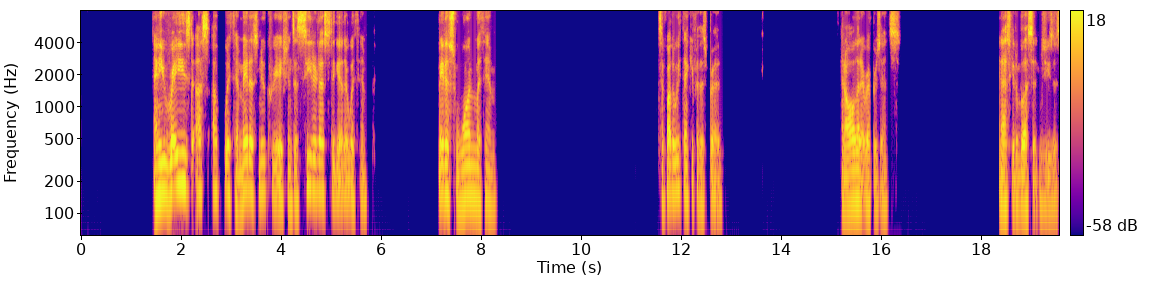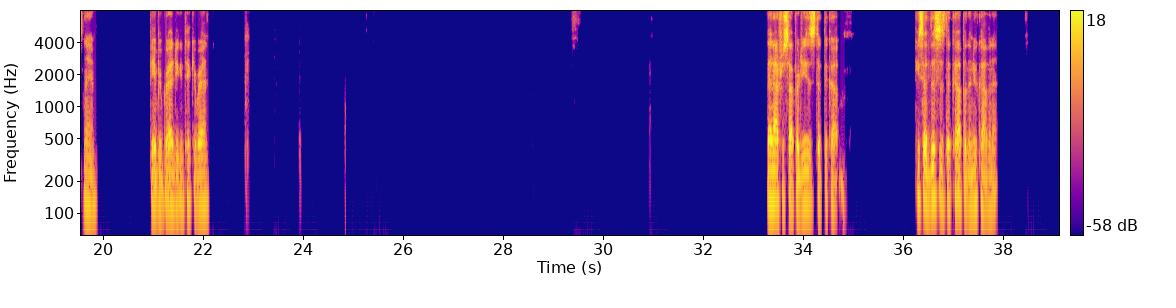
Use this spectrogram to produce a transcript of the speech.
And he raised us up with him, made us new creations, and seated us together with him made us one with him. So, Father, we thank you for this bread and all that it represents. And ask you to bless it in Jesus' name. If you have your bread, you can take your bread. Then after supper, Jesus took the cup. He said, This is the cup of the new covenant.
